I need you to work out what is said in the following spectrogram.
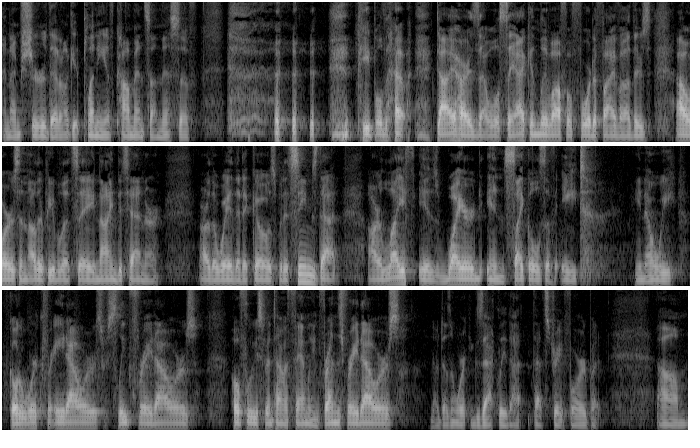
and I'm sure that I'll get plenty of comments on this of people that diehards that will say I can live off of four to five others hours, and other people that say nine to ten are are the way that it goes. But it seems that our life is wired in cycles of eight. You know, we go to work for eight hours, we sleep for eight hours, Hopefully, we spend time with family and friends for eight hours. No, it doesn't work exactly that that straightforward, but um,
